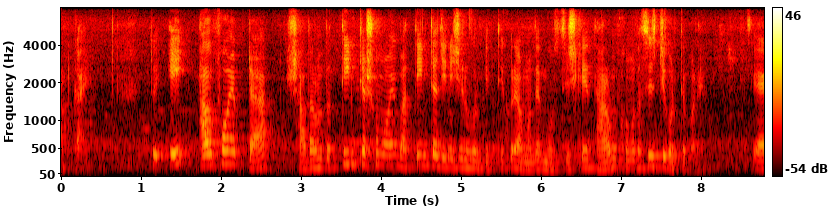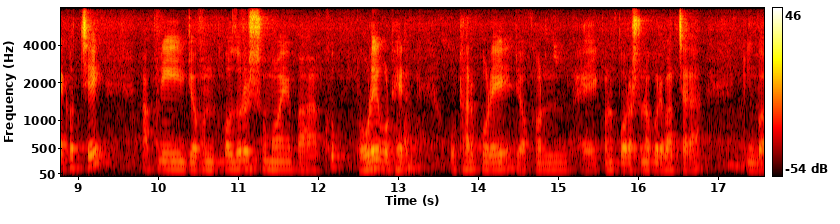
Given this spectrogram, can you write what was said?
আটকায়। তো এই আলফা ওয়েবটা সাধারণত তিনটা সময় বা তিনটা জিনিসের উপর ভিত্তি করে আমাদের মস্তিষ্কে ধারণ ক্ষমতা সৃষ্টি করতে পারে। এক হচ্ছে আপনি যখন ফজরের সময় বা খুব ভোরে ওঠেন, ওঠার পরে যখন কোনো পড়াশোনা করে বাচ্চারা কিংবা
